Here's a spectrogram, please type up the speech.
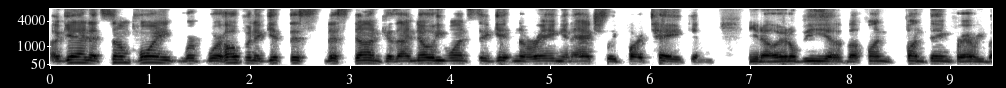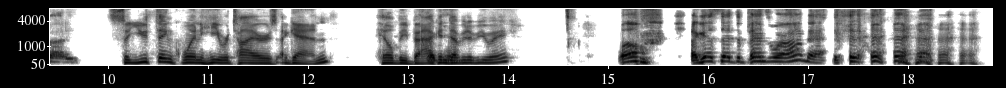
again, at some point, we're we're hoping to get this this done because I know he wants to get in the ring and actually partake, and you know, it'll be a, a fun fun thing for everybody. So you think when he retires again, he'll be back in WWE? Well, I guess that depends where I'm at.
